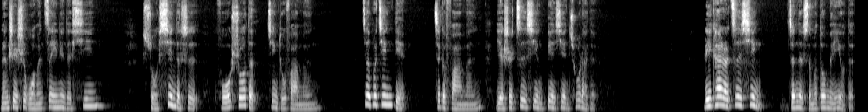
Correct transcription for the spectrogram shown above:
能信是我们这一念的心，所信的是佛说的净土法门。这部经典。这个法门也是自性变现出来的，离开了自信，真的什么都没有的，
